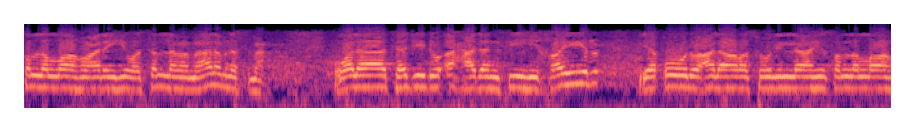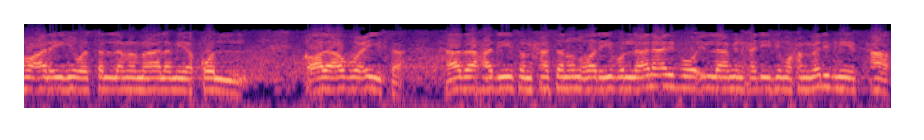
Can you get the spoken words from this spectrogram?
صلى الله عليه وسلم ما لم نسمع. ولا تجد أحدا فيه خير يقول على رسول الله صلى الله عليه وسلم ما لم يقل. قال أبو عيسى هذا حديث حسن غريب لا نعرفه إلا من حديث محمد بن إسحاق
